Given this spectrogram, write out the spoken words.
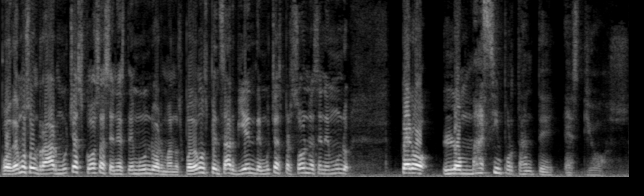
Podemos honrar muchas cosas en este mundo, hermanos. Podemos pensar bien de muchas personas en el mundo. Pero lo más importante es Dios.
